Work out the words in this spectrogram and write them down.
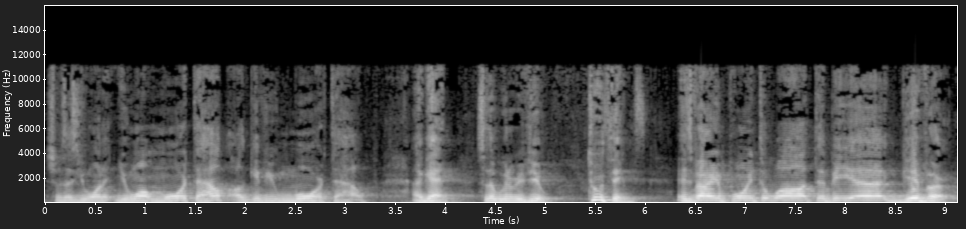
Hashem says, you want, it, you want more to help? I'll give you more to help. Again, so that we're going to review two things. It's very important to what? To be a giver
